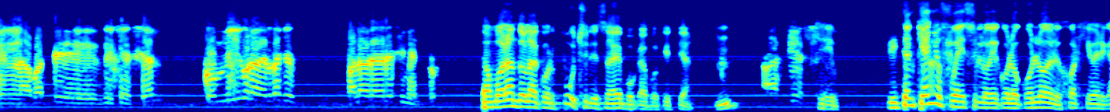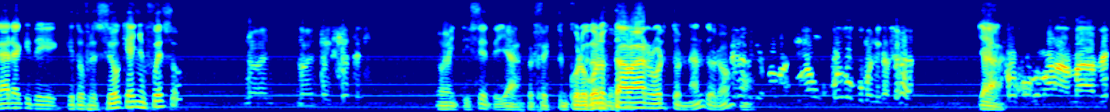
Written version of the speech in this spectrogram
en la parte dirigencial. Conmigo, la verdad que palabra de agradecimiento. Estamos hablando de la Corfuch en esa época, por Cristian. ¿Mm? Así es. Sí. Cristian, ¿qué año fue eso, lo de Colo Colo, de Jorge Vergara que te, que te ofreció? ¿Qué año fue eso? Noven- 97. 97, ya, perfecto. En Colo Colo estaba Roberto Hernando, ¿no? Fíjate que fue más más un juego comunicacional. Ya, Fue un juego más, más de,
